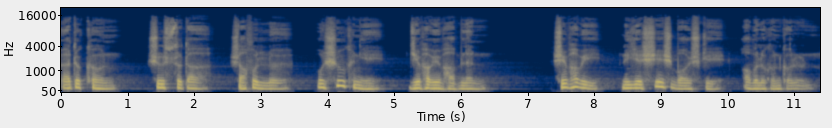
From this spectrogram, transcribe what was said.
এতক্ষণ সুস্থতা সাফল্য ও সুখ নিয়ে যেভাবে ভাবলেন সেভাবেই নিজের শেষ বয়সকে অবলোকন করুন।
